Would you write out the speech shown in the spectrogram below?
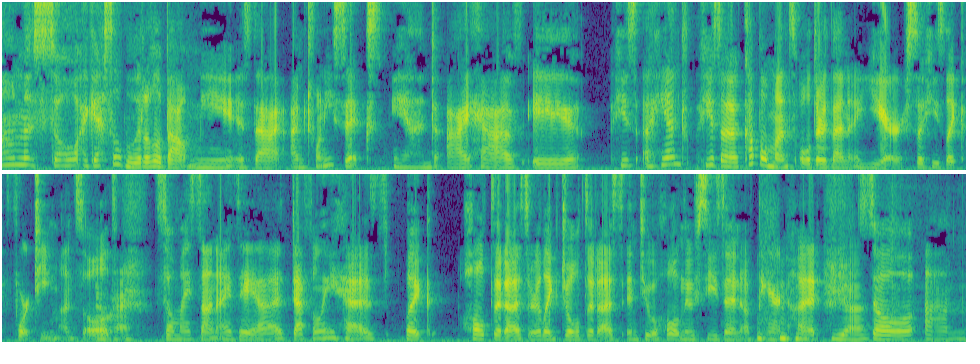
Um, so I guess a little about me is that I'm 26 and I have a he's a hand he's a couple months older than a year so he's like 14 months old okay. so my son isaiah definitely has like halted us or like jolted us into a whole new season of parenthood. yeah. So um,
